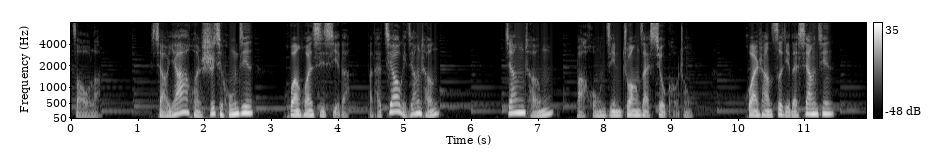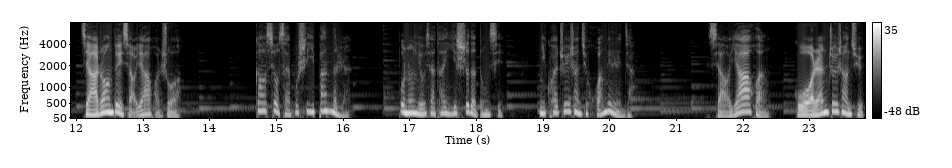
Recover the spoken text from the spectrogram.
走了，小丫鬟拾起红巾，欢欢喜喜的把它交给江城。江城把红巾装在袖口中，换上自己的香巾，假装对小丫鬟说。高秀才不是一般的人，不能留下他遗失的东西。你快追上去还给人家。小丫鬟果然追上去，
